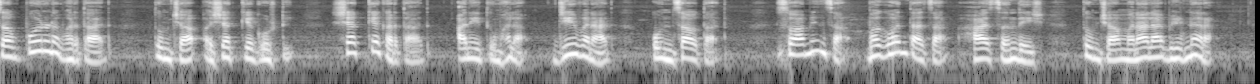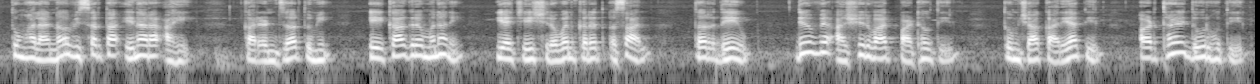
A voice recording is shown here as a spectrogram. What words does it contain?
संपूर्ण भरतात. तुमच्या अशक्य गोष्टी शक्य करतात आणि तुम्हाला जीवनात उंचावतात. स्वामींचा भगवंताचा हा संदेश तुमच्या मनाला भिडणारा तुम्हाला न विसरता येणारा आहे. कारण जर तुम्ही एकाग्र मनाने याचे श्रवण करत असाल तर देव दिव्य आशीर्वाद पाठवतील तुमच्या कार्यातील अडथळे दूर होतील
